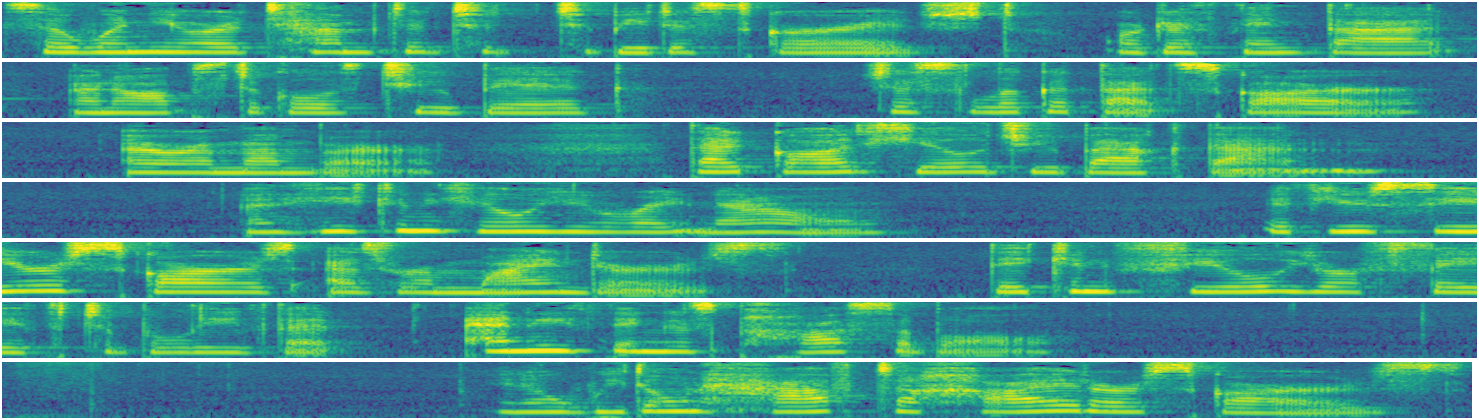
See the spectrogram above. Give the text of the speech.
So when you are tempted to, to be discouraged or to think that an obstacle is too big, just look at that scar and remember that God healed you back then, and He can heal you right now. If you see your scars as reminders, they can fuel your faith to believe that anything is possible. You know, we don't have to hide our scars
